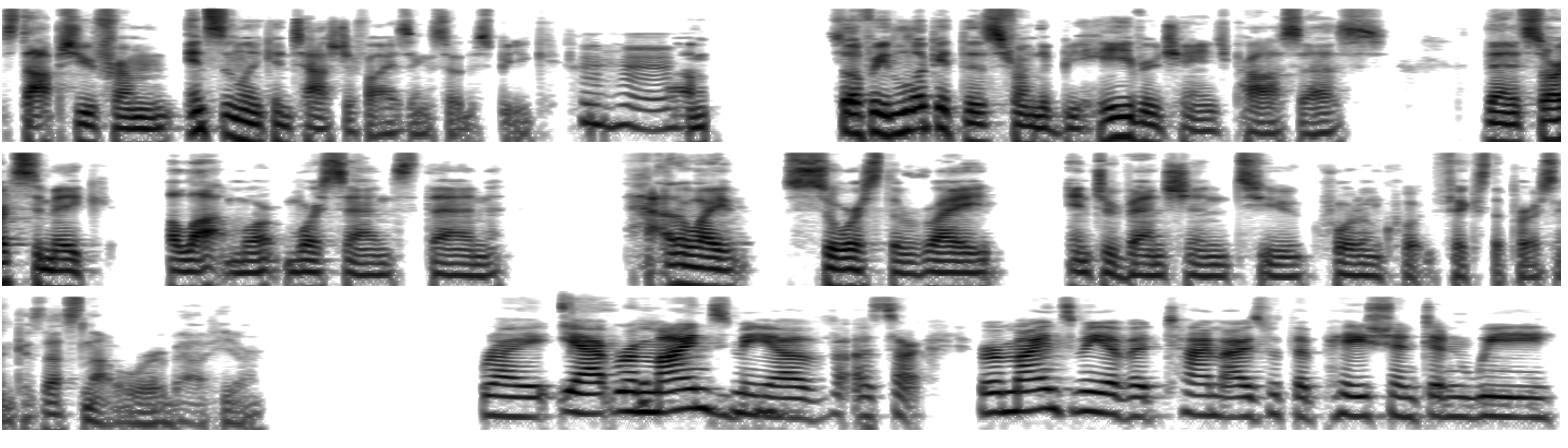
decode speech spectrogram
stops you from instantly catastrophizing, so to speak. Mm-hmm. Um, so if we look at this from the behavior change process, then it starts to make a lot more more sense than how do I source the right intervention to quote unquote fix the person because that's not what we're about here. Right. Yeah. It reminds me of, uh, sorry, reminds me of a time I was with a patient and we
